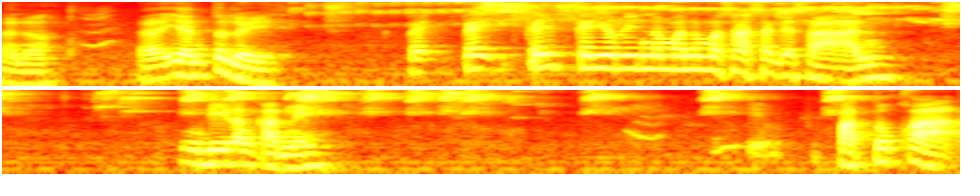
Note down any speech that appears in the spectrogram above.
ano Ah, yan tuloy kay, kay, kay, kayo rin naman ang masasagasaan. Hindi lang kami. Patuka,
